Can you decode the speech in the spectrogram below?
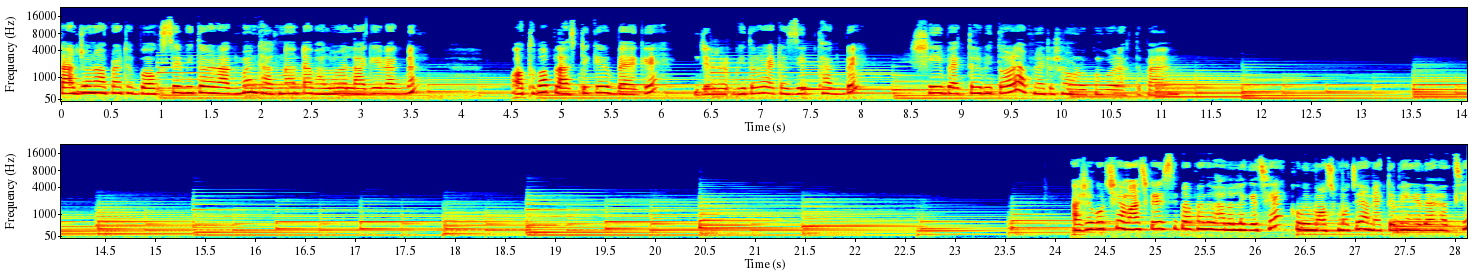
তার জন্য আপনারা একটা বক্সের ভিতরে রাখবেন, ঢাকনাটা ভালোভাবে লাগিয়ে রাখবেন। অথবা প্লাস্টিকের ব্যাগে যেটার ভিতরে একটা জিপ থাকবে, সেই ব্যাগটার ভিতরে আপনি এটা সংরক্ষণ করে রাখতে পারেন। আশা করছি আমার আজকের রেসিপি আপনাদের ভালো লেগেছে। খুবই মচমচে আমি একটা ভেঙে দেখাচ্ছি।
